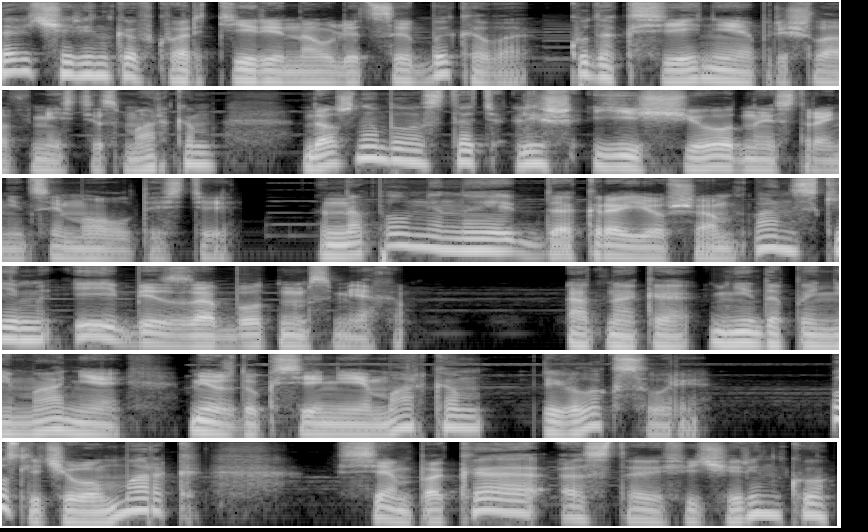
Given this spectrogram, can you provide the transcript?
Та вечеринка в квартире на улице Быкова, куда Ксения пришла вместе с Марком, должна была стать лишь еще одной страницей молодости, наполненной до краев шампанским и беззаботным смехом. Однако недопонимание между Ксенией и Марком привело к ссоре, после чего Марк, всем пока, оставив вечеринку,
